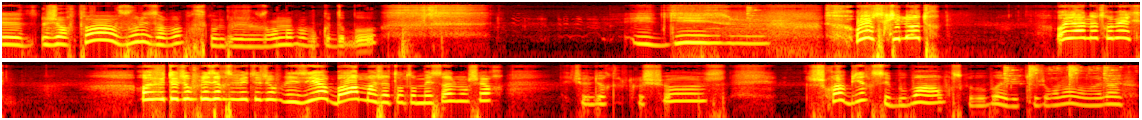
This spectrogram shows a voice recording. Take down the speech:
euh, genre pas vous les abos parce que j'ai vraiment pas beaucoup de beaux. Ils disent, oh c'est qui l'autre? Oh y a un autre mec. Oh ça fait toujours plaisir, ça fait toujours plaisir. Bon moi j'attends ton message mon cher. Tu veux me dire quelque chose? Je crois bien que c'est Booba hein, parce que Booba il est toujours là dans ma live.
